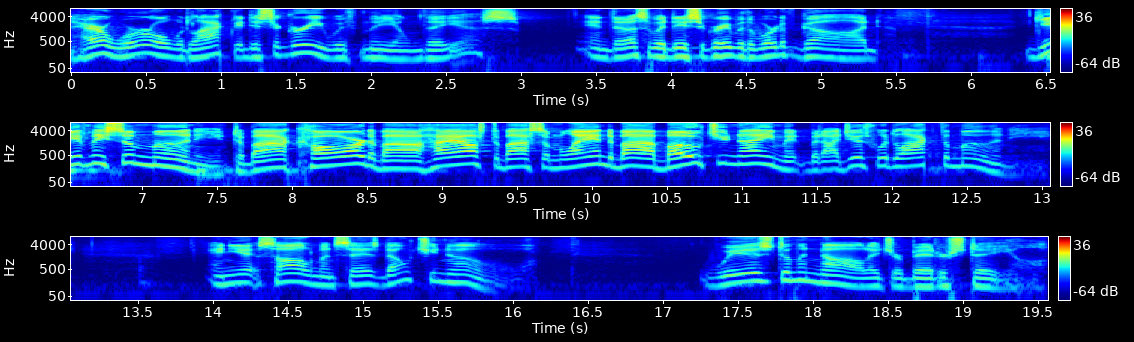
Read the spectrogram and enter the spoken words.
Now, our world would likely disagree with me on this, and thus would disagree with the Word of God. Give me some money to buy a car, to buy a house, to buy some land, to buy a boat, you name it, but I just would like the money. And yet Solomon says, Don't you know? Wisdom and knowledge are better still.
